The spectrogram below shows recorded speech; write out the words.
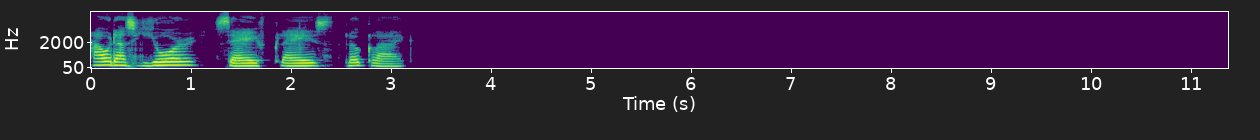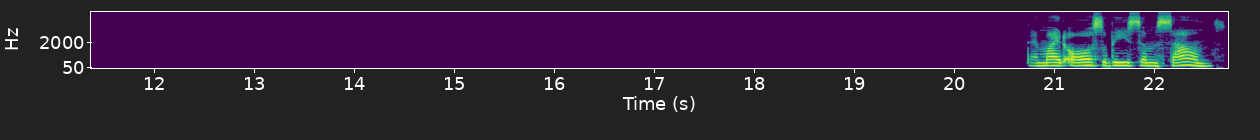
How does your safe place look like? There might also be some sounds,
